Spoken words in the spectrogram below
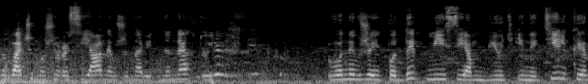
Ми бачимо, що росіяни вже навіть не нехтують. Вони вже і по дип-місіям б'ють, і не тільки.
